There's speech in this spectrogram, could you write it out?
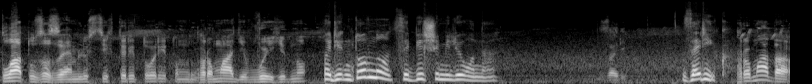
плату за землю з цих територій, тому громаді вигідно. Орієнтовно це більше мільйона за рік. за рік. Громада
